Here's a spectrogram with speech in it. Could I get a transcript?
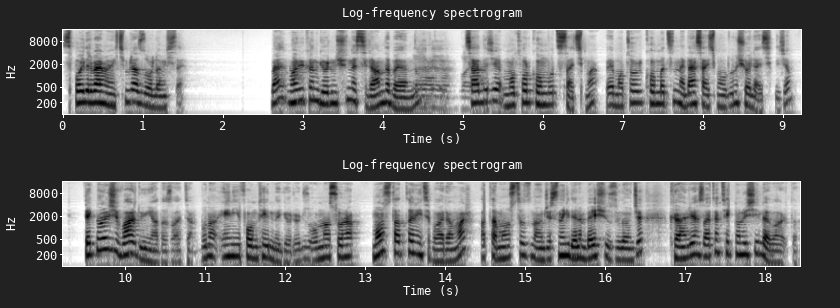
spoiler vermemek için biraz zorlamışlar. Ben Mavika'nın görünüşünü de silahını da beğendim. Evet. Sadece motor kombatı saçma ve motor kombatının neden saçma olduğunu şöyle açıklayacağım. Teknoloji var dünyada zaten. Bunu en iyi Fontaine'de görüyoruz. Ondan sonra Mondstadt'tan itibaren var. Hatta Mondstadt'ın öncesine gidelim 500 yıl önce. Kranriah zaten teknolojiyle vardı.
